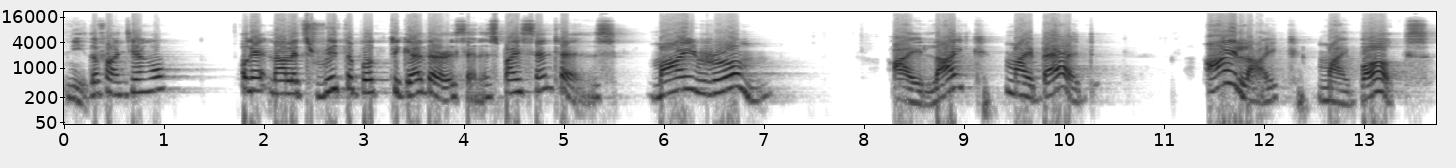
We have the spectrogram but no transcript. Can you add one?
你的房间哦。Okay, now let's read the book together, sentence by sentence. My room. I like my bed. I like my books.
